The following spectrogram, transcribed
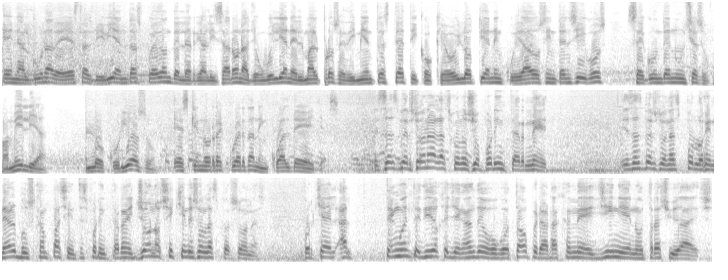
en alguna de estas viviendas fue donde le realizaron a John William el mal procedimiento estético que hoy lo tienen cuidados intensivos, según denuncia su familia. Lo curioso es que no recuerdan en cuál de ellas. Estas personas las conoció por internet. Esas personas por lo general buscan pacientes por internet. Yo no sé quiénes son las personas, porque tengo entendido que llegan de Bogotá a operar acá en Medellín y en otras ciudades.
